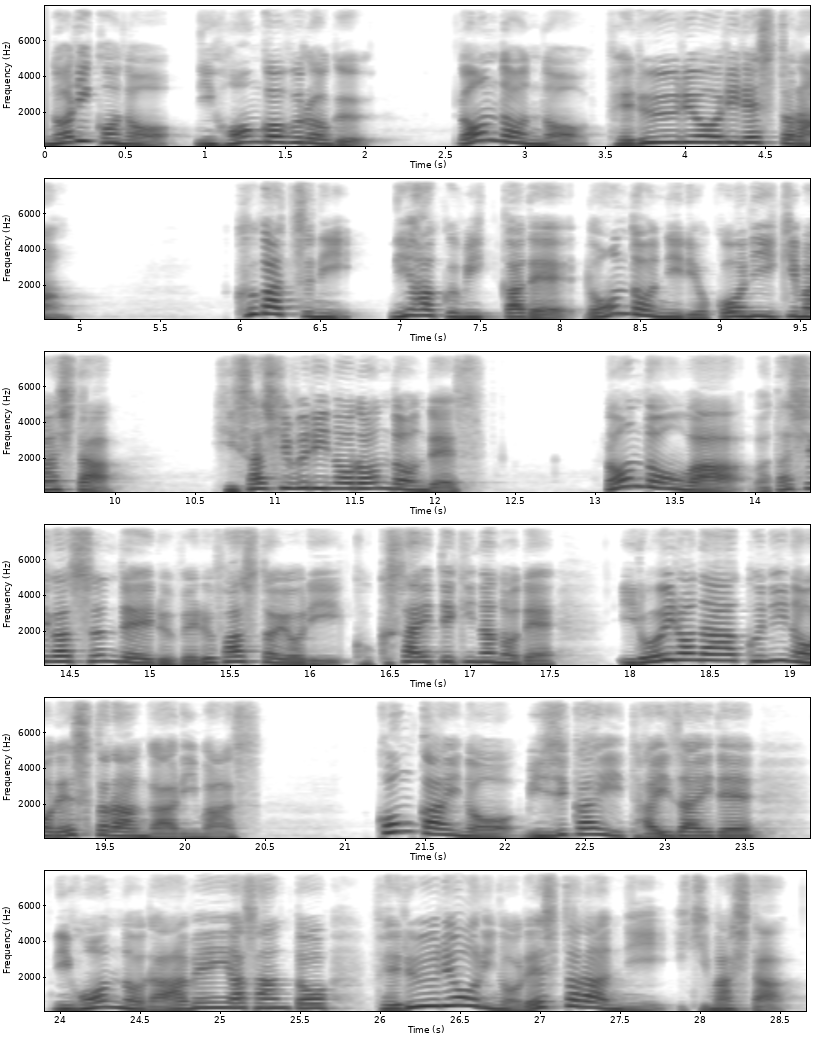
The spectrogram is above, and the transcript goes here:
のりこの日本語ブログ、ロンドンのペルー料理レストラン。9月に2泊3日でロンドンに旅行に行きました。久しぶりのロンドンです。ロンドンは私が住んでいるベルファストより国際的なので、いろいろな国のレストランがあります。今回の短い滞在で日本のラーメン屋さんとペルー料理のレストランに行きました。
